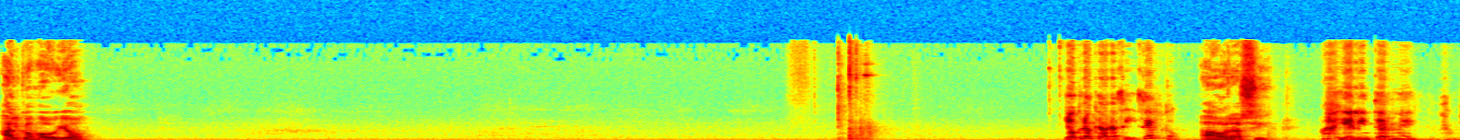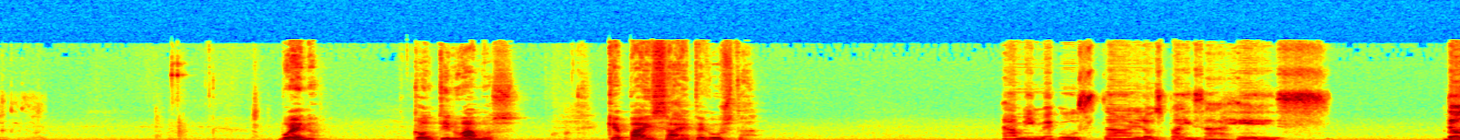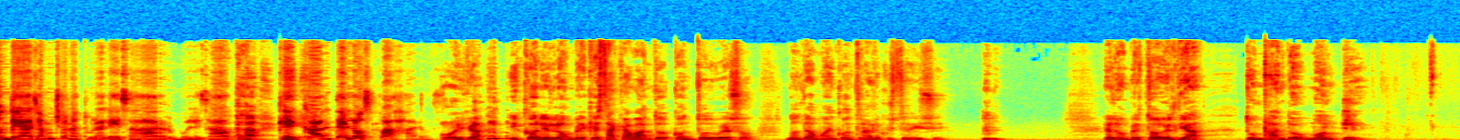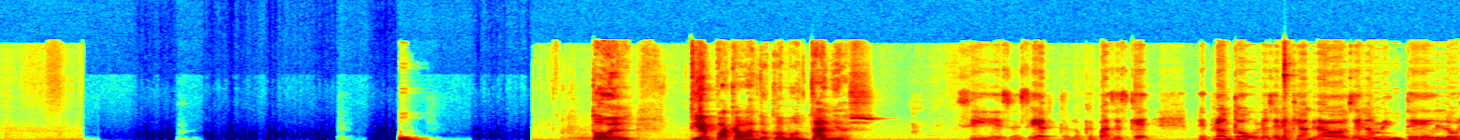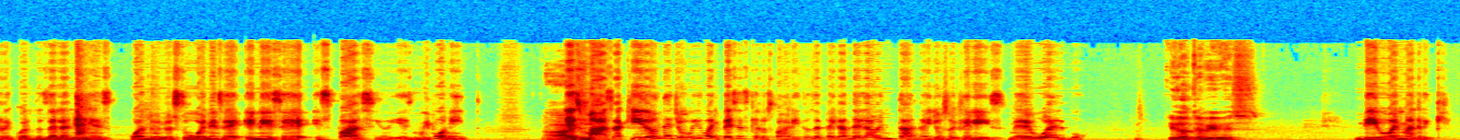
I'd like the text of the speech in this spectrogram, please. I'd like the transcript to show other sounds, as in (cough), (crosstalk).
Algo movió. Yo creo que ahora sí, ¿cierto? Ahora sí. Ay, el internet. Bueno, continuamos. ¿Qué paisaje te gusta? A mí me gustan los paisajes donde haya mucha naturaleza, árboles, agua, Y- que canten los pájaros. Oiga, (laughs) y con el hombre que está acabando con todo eso, ¿dónde vamos a encontrar lo que usted dice? (clears throat) El hombre todo el día tumbando monte. Todo el tiempo acabando con montañas. Sí, eso es cierto. Lo que pasa es que de pronto a uno se le quedan grabados en la mente los recuerdos de la niñez cuando uno estuvo en ese, en ese espacio y es muy bonito. Ah, Es sí. más, aquí donde yo vivo hay veces que los pajaritos se pegan de la ventana y yo soy feliz, me devuelvo. ¿Y dónde vives? Vivo en Manrique.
